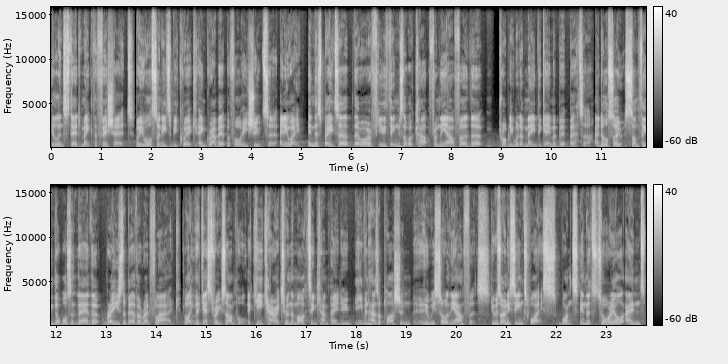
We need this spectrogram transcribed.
he'll instead make the fish head, but you also need to be quick and grab it before he shoots it. Anyway, in this beta, there were a few things that were cut from the alpha that probably would have made the game a bit better. And also, something that wasn't there that raised a bit of a red flag. Like the guest, for example, a key character in the marketing campaign who even has a plush and who we saw in the alphas. He was only seen twice, once in the tutorial and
